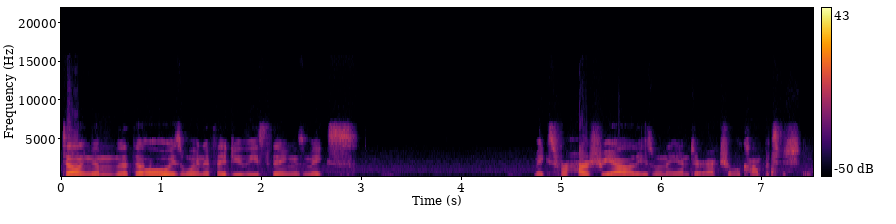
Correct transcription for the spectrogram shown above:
telling them that they'll always win if they do these things makes makes for harsh realities when they enter actual competition.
